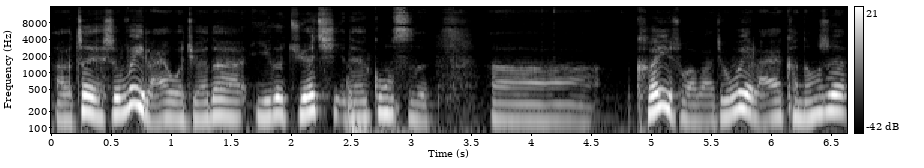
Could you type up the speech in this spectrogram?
啊，这也是未来我觉得一个崛起的公司，呃，可以说吧，就未来可能是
